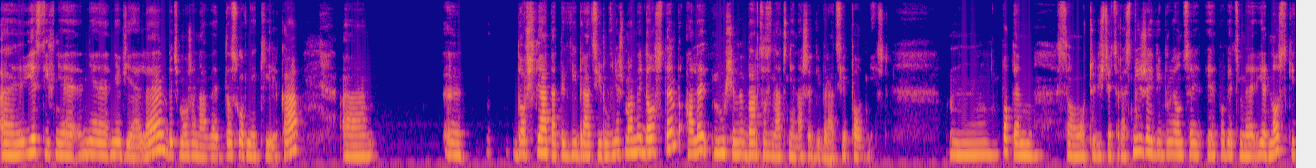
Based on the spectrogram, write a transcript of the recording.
E, jest ich nie, nie, niewiele, być może nawet dosłownie kilka. E, do świata tych wibracji również mamy dostęp, ale musimy bardzo znacznie nasze wibracje podnieść. Mm, potem są oczywiście coraz niżej wibrujące, y, powiedzmy, jednostki,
